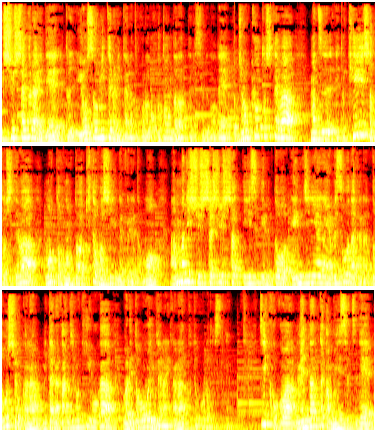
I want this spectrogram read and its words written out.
出社ぐらいで、えっと、様子を見てるみたいなところがほとんどだったりするので状況としてはまず、えっと、経営者としてはもっと本当は来てほしいんだけれどもあんまり出社出社って言い過ぎるとエンジニアが辞めそうだからどうしようかなみたいな感じの企業が割と多いんじゃないかなってところですね。ぜひここは面談とか面接で、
